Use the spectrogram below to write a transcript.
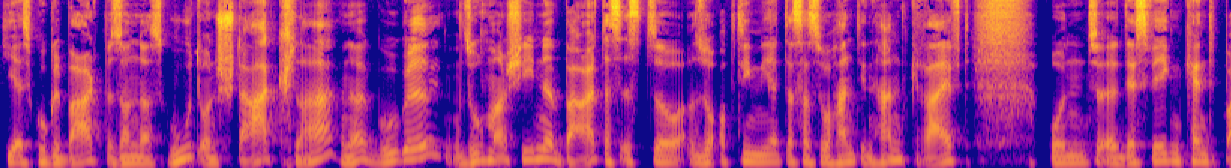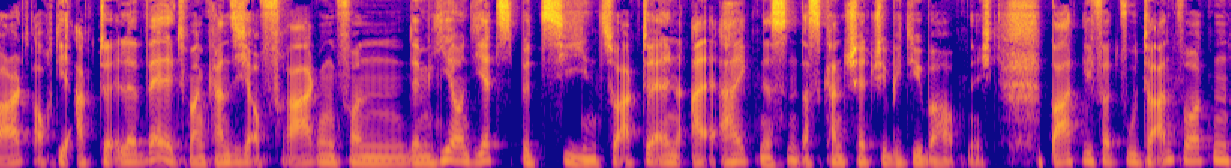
Hier ist Google Bart besonders gut und stark, klar. Ne? Google, Suchmaschine, Bart, das ist so, so optimiert, dass das so Hand in Hand greift. Und äh, deswegen kennt Bart auch die aktuelle Welt. Man kann sich auf Fragen von dem Hier und Jetzt beziehen, zu aktuellen Ereignissen. Das kann ChatGPT überhaupt nicht. Bart liefert gute Antworten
